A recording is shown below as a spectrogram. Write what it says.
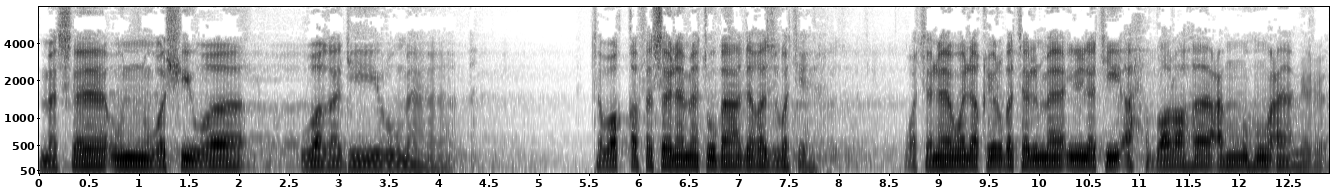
مساء وشواء وغدير ماء. توقف سلمه بعد غزوته وتناول قربة الماء التي أحضرها عمه عامر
